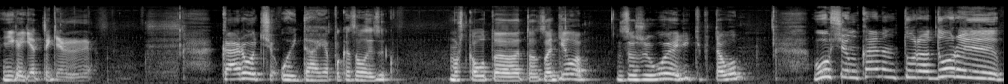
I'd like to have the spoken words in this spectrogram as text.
Они какие-то такие... Короче, ой, да, я показала язык. Может, кого-то это задело за живое или типа того. В общем, камень Турадоры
